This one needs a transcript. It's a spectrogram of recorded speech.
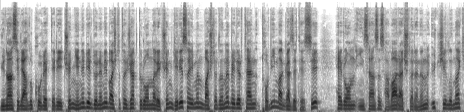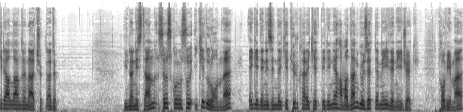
Yunan Silahlı Kuvvetleri için yeni bir dönemi başlatacak dronlar için geri sayımın başladığını belirten Tovima gazetesi, Heron insansız hava araçlarının 3 yılına kiralandığını açıkladı. Yunanistan söz konusu iki drone'la Ege Denizi'ndeki Türk hareketliliğini havadan gözetlemeyi deneyecek. Tovima,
